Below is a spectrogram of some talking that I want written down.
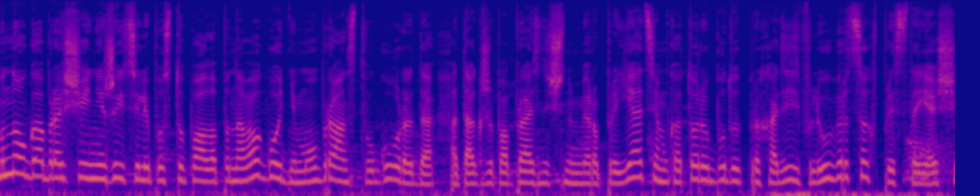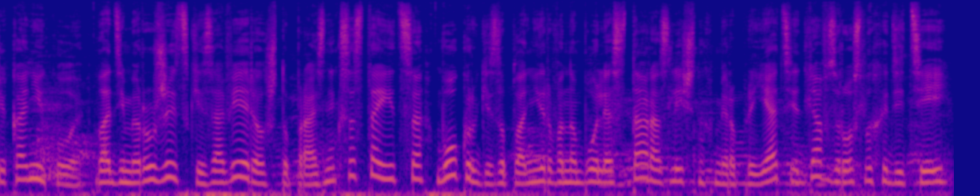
Много обращений жителей поступало по новогоднему убранству города, а также по праздничным мероприятиям, которые будут проходить в Люберцах в предстоящие каникулы. Владимир Ужицкий заверил, что праздник состоится. В округе запланировано более 100 различных мероприятий для взрослых и детей.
